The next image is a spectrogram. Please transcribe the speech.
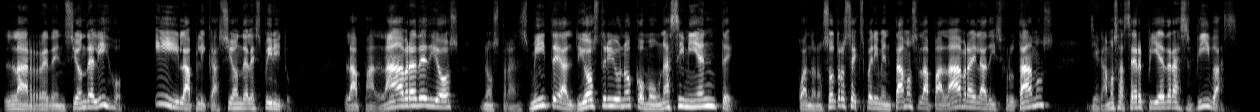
la redención del Hijo y la aplicación del Espíritu. La palabra de Dios nos transmite al Dios triuno como una simiente, cuando nosotros experimentamos la palabra y la disfrutamos, llegamos a ser piedras vivas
